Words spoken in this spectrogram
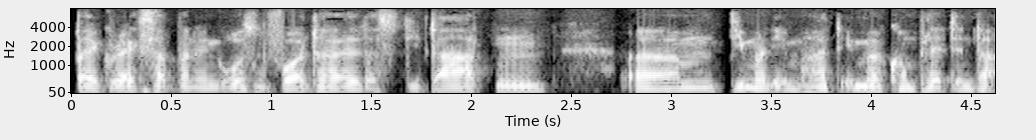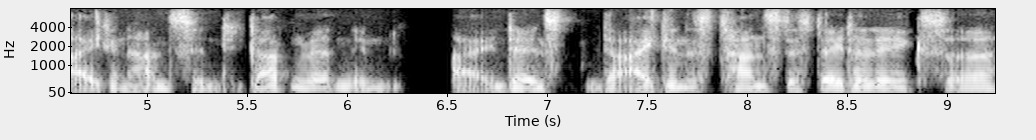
bei Gregs hat man den großen Vorteil, dass die Daten, ähm, die man eben hat, immer komplett in der eigenen Hand sind. Die Daten werden in, äh, in, der, in der eigenen Instanz des Data Lakes äh,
